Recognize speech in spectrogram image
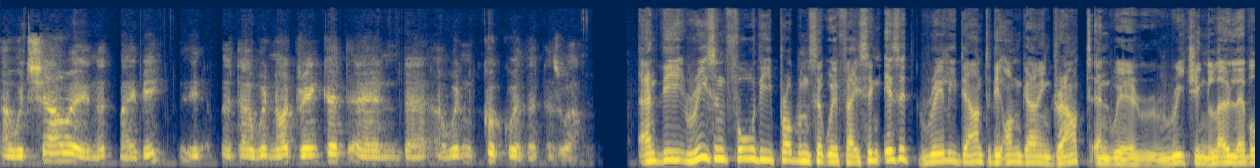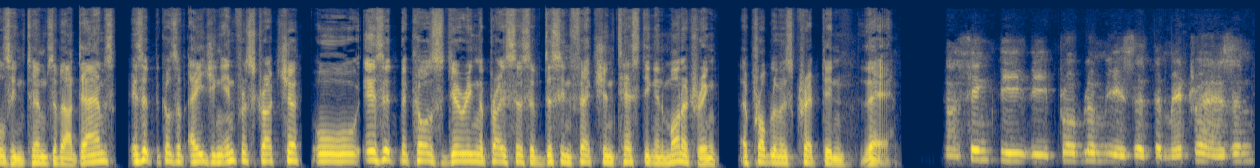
I would shower in it, maybe, but I would not drink it and uh, I wouldn't cook with it as well. And the reason for the problems that we're facing, is it really down to the ongoing drought and we're reaching low levels in terms of our dams? Is it because of aging infrastructure? Or is it because during the process of disinfection, testing, and monitoring, a problem has crept in there? I think the, the problem is that the metro hasn't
